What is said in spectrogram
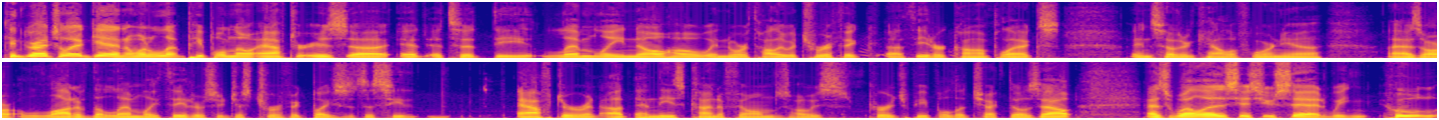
congratulate again. I want to let people know after is uh, at, it's at the Laemmle NoHo in North Hollywood, terrific uh, theater complex in Southern California. As are a lot of the Laemmle theaters are just terrific places to see after and uh, and these kind of films. I always encourage people to check those out, as well as as you said, we Hulu,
